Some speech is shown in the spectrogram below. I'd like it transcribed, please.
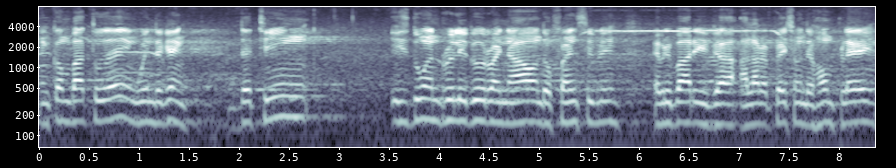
and come back today and win the game. The team is doing really good right now and offensively. Everybody got a lot of pressure on the home play.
